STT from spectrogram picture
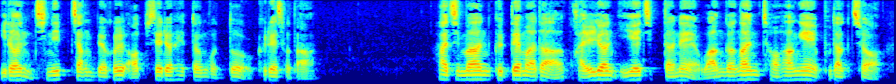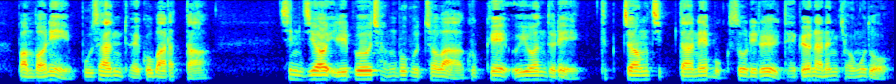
이런 진입 장벽을 없애려 했던 것도 그래서다. 하지만 그때마다 관련 이해 집단의 완강한 저항에 부닥쳐 번번이 무산되고 말았다. 심지어 일부 정부 부처와 국회의원들이 특정 집단의 목소리를 대변하는 경우도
